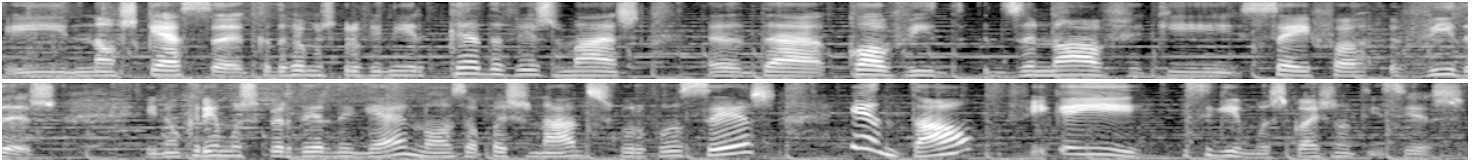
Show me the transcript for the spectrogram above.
e não esqueça que devemos prevenir cada vez mais uh, da Covid-19 que ceifa vidas. E não queremos perder ninguém, nós apaixonados por vocês. Então, fica aí e seguimos com as notícias.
